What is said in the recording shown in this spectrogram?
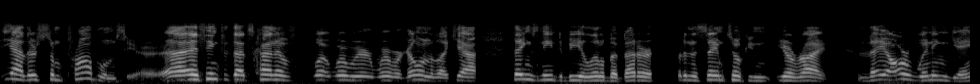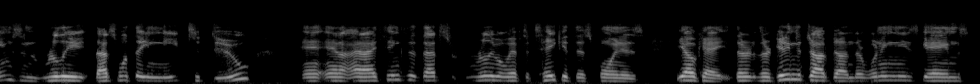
yeah, there's some problems here. I think that that's kind of what, where we're where we're going. Like, yeah, things need to be a little bit better, but in the same token, you're right. They are winning games, and really, that's what they need to do. And, and, and I think that that's really what we have to take at this point is, yeah, okay, they're they're getting the job done. They're winning these games,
